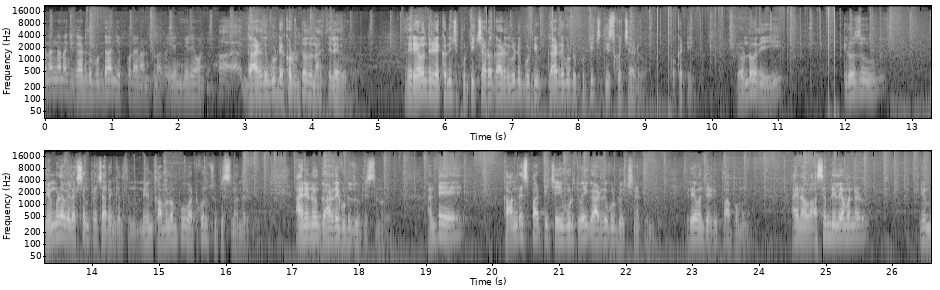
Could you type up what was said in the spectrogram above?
తెలంగాణకి గాడిద గుడ్డ అని చెప్పి కూడా ఆయన అంటున్నారు. ఏంటి మీరేమంటారు? గాడిద గుడ్డు ఎక్కడ ఉంటుందో నాకు తెలియదు. అది రేవంత్ రెడ్డి ఎక్కడి నుంచి పుట్టించాడో గాడిద గుడ్డు బుడ్డి గాడిద గుడ్డు పుట్టించి తీసుకొచ్చాడు ఒకటి. రెండవది ఈరోజు మేము కూడా ఎలక్షన్ ప్రచారంకి వెళ్తున్నాం నేను కమలంపు పట్టుకొని చూపిస్తున్నాను అందరికీ. ఆయనను గాడిద గుడ్డు చూపిస్తున్నాడు. అంటే కాంగ్రెస్ పార్టీ చేయి గుర్తుపోయి గాడిద గుడ్డు వచ్చినట్టుంది. రేవంత్ రెడ్డి పాపము. ఆయన అసెంబ్లీలో ఏమన్నాడు? మేము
